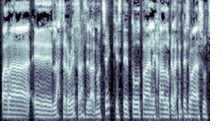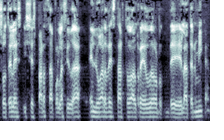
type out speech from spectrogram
para eh, las cervezas de la noche, que esté todo tan alejado, que la gente se vaya a sus hoteles y se esparza por la ciudad en lugar de estar todo alrededor de la térmica.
